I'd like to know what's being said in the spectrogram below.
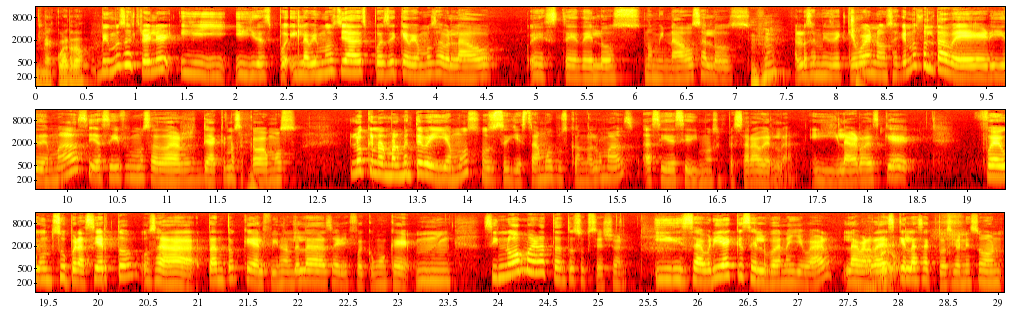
me, acuerdo. Vimos el tráiler y, y, después, y la vimos ya después de que habíamos hablado este, de los nominados a los, a los Emmys, de que bueno, o sea, que nos falta ver y demás, y así fuimos a dar, ya que nos acabamos lo que normalmente veíamos, o sea, si estábamos buscando algo más, así decidimos empezar a verla. Y la verdad es que fue un súper acierto, o sea, tanto que al final de la serie fue como que, mm, si no amara tanto Succession y sabría que se lo van a llevar, la verdad es que las actuaciones son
